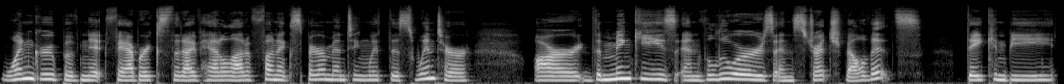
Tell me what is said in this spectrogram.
One group of knit fabrics that I've had a lot of fun experimenting with this winter are the minkies and velours and stretch velvets. They can be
